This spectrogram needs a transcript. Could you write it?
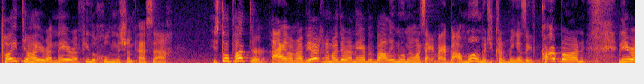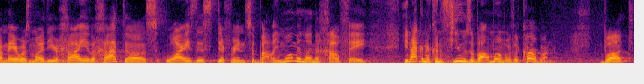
Poiter Hoyer Rab Meir afilu chulin l'shum Pesach. He's still putter. I am Rabbi Yochanan, Mother Rameir Bali Mum. One second, Baal Mum, which you couldn't bring as a korban. The Rameir was Mother Chayev Chatas. Why is this different? So Bali Mum and Lemechalfe. You're not going to confuse a Baal Mum with a korban. But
